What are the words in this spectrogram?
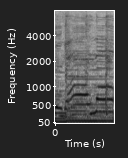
sugar daddy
